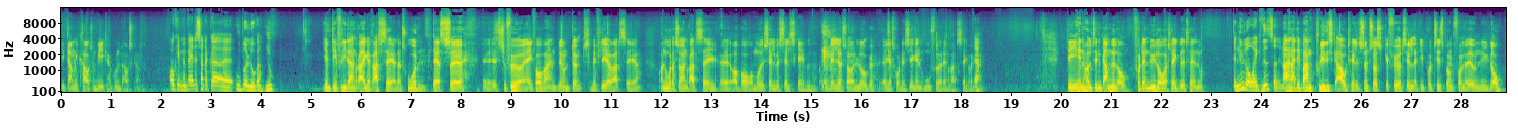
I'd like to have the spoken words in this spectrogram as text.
et gammelt krav, som vi ikke har kunnet afskaffe. Okay, men hvad er det så, der gør, at Uber lukker nu? Jamen, det er fordi, der er en række retssager, der truer den. Deres øh, øh, chauffører er i forvejen blevet dømt ved flere retssager. Og nu er der så en retssag øh, op over mod selve selskabet. Og de vælger så at lukke, øh, jeg tror det er cirka en uge før den retssag går i Ja. gang. Det er i henhold til den gamle lov, for den nye lov er slet ikke vedtaget nu. Den nye lov er ikke vedtaget endnu. Nej, nej, det er bare en politisk aftale, som så skal føre til, at vi på et tidspunkt får lavet en ny lov,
